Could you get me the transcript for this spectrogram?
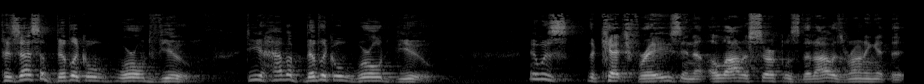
Possess a Biblical Worldview. Do you have a biblical worldview? It was the catchphrase in a lot of circles that I was running at the,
